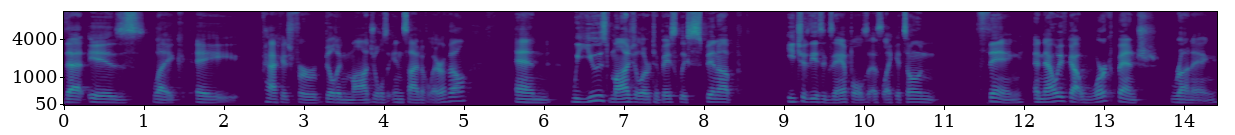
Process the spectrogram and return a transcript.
that is like a package for building modules inside of Laravel. And we used modular to basically spin up each of these examples as like its own thing. And now we've got Workbench running.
